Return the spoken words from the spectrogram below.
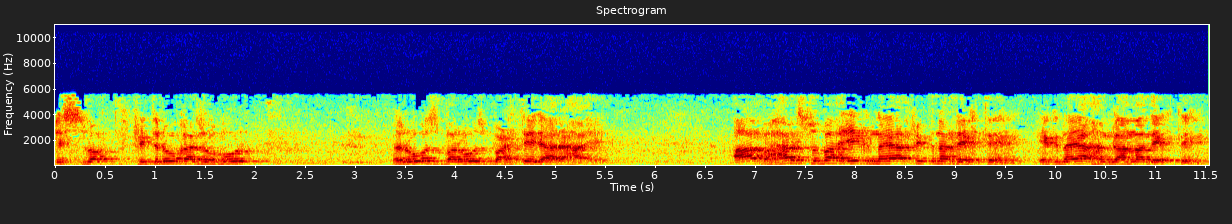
اس وقت فتنوں کا ظہور روز بروز بڑھتے جا رہا ہے۔ آپ ہر صبح ایک نیا فتنہ دیکھتے ہیں، ایک نیا ہنگامہ دیکھتے ہیں۔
